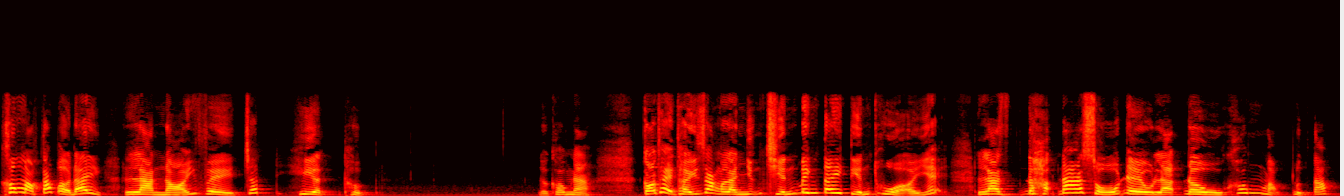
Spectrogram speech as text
Không mọc tóc ở đây là nói về chất hiện thực được không nào? Có thể thấy rằng là những chiến binh Tây tiến thủa ấy, ấy là đa số đều là đầu không mọc được tóc.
